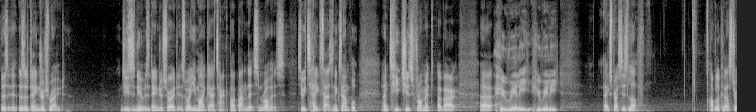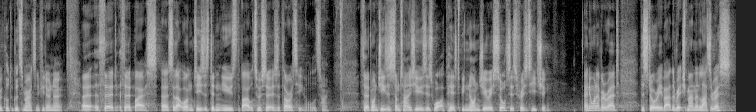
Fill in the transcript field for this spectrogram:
There's, there's a dangerous road. Jesus knew it was a dangerous road. It's where you might get attacked by bandits and robbers. So he takes that as an example and teaches from it about uh, who really, who really expresses love. Have a look at that story called The Good Samaritan if you don't know it. Uh, third, third bias. Uh, so that one, Jesus didn't use the Bible to assert his authority all the time. Third one, Jesus sometimes uses what appears to be non Jewish sources for his teaching. Anyone ever read the story about the rich man and Lazarus?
